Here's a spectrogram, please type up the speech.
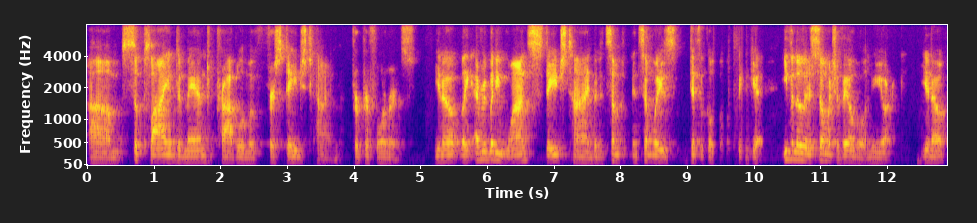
um, supply and demand problem of for stage time for performers. You know, like everybody wants stage time, but it's some in some ways difficult to get, even though there's so much available in New York. You know,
